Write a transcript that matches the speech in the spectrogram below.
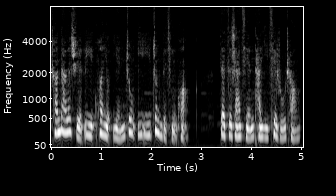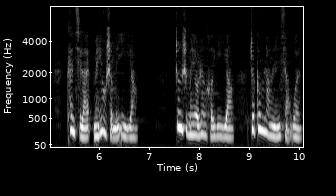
传达了雪莉患有严重抑郁症的情况。在自杀前，她一切如常，看起来没有什么异样。正是没有任何异样，这更让人想问：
